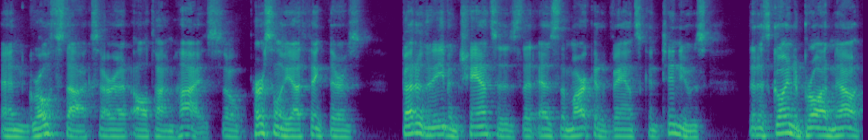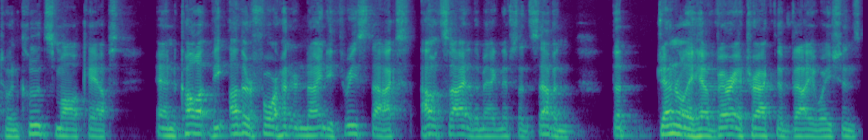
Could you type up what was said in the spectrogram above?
and growth stocks are at all-time highs. So personally, I think there's better than even chances that as the market advance continues, that it's going to broaden out to include small caps and call it the other 493 stocks outside of the Magnificent Seven that generally have very attractive valuations,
